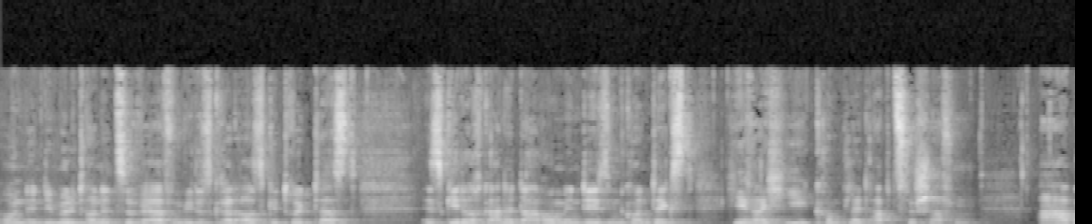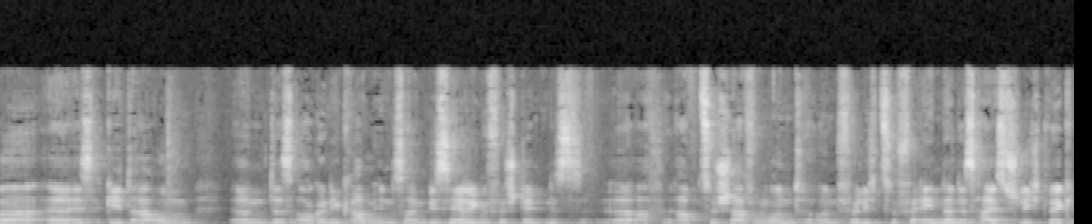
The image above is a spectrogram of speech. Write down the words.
und in die Mülltonne zu werfen, wie du es gerade ausgedrückt hast. Es geht auch gar nicht darum, in diesem Kontext Hierarchie komplett abzuschaffen. Aber äh, es geht darum, ähm, das Organigramm in seinem bisherigen Verständnis äh, abzuschaffen und, und völlig zu verändern. Das heißt schlichtweg,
